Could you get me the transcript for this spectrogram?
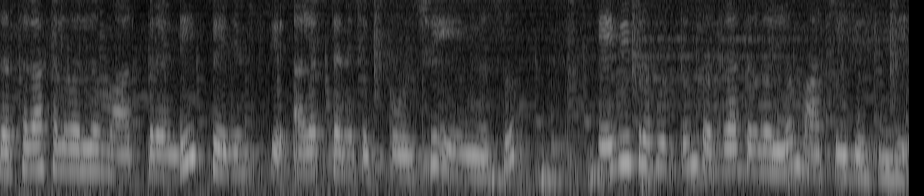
దసరా సెలవుల్లో మార్పులండి. పేరెంట్స్కి అలర్ట్ అని చెప్పుకోవచ్చు ఈ న్యూస్. ఏపీ ప్రభుత్వం దసరా సెలవుల్లో మార్పులు చేసింది.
